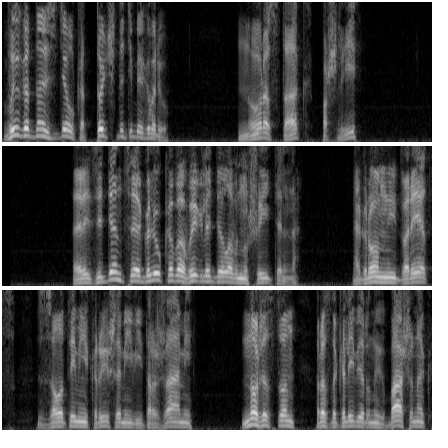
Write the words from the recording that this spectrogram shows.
Выгодная сделка, точно тебе говорю. Ну, раз так, пошли. Резиденция Глюкова выглядела внушительно. Огромный дворец с золотыми крышами и витражами, множеством разнокалиберных башенок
